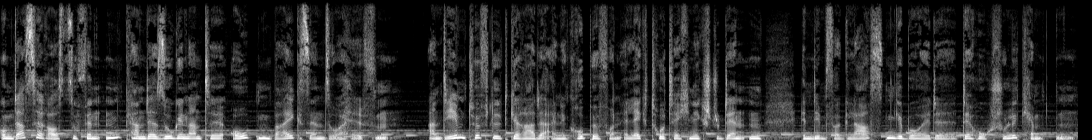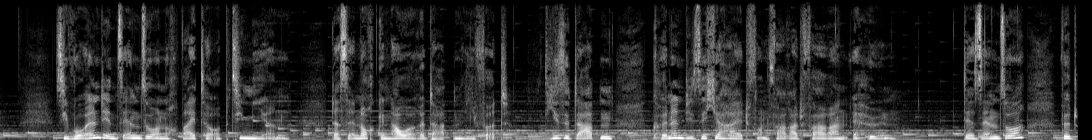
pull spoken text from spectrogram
Um das herauszufinden, kann der sogenannte Open Bike Sensor helfen. An dem tüftelt gerade eine Gruppe von Elektrotechnikstudenten in dem verglasten Gebäude der Hochschule Kempten. Sie wollen den Sensor noch weiter optimieren, dass er noch genauere Daten liefert. Diese Daten können die Sicherheit von Fahrradfahrern erhöhen. Der Sensor wird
